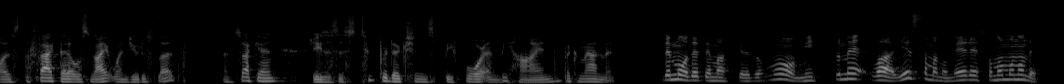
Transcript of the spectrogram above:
was the fact that it was night when Judas left. And second, Jesus' two predictions before and behind the commandment. でもう出てますけれども3つ目はイエス様の命令そのものです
